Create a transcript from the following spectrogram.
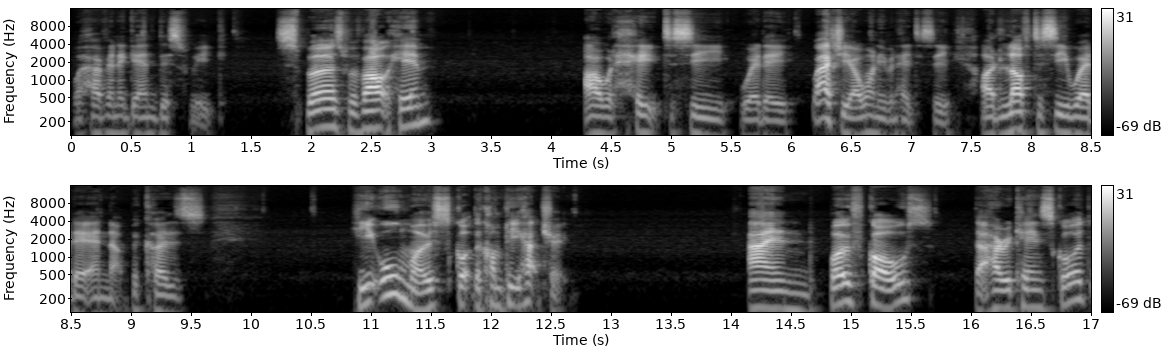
We're having again this week. Spurs without him, I would hate to see where they. Well, actually, I won't even hate to see. I'd love to see where they end up because he almost got the complete hat trick. And both goals that Harry Kane scored,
